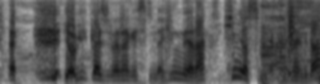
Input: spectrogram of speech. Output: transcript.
여기까지만 하겠습니다. 힘내라 힘이었습니다. 감사합니다.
